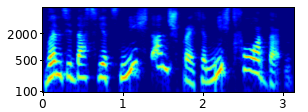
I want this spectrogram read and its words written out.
wenn sie das jetzt nicht ansprechen, nicht fordern,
